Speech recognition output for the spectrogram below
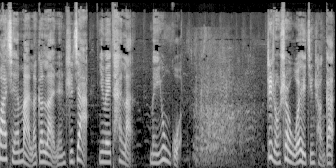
花钱买了个懒人支架，因为太懒没用过。这种事儿我也经常干。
